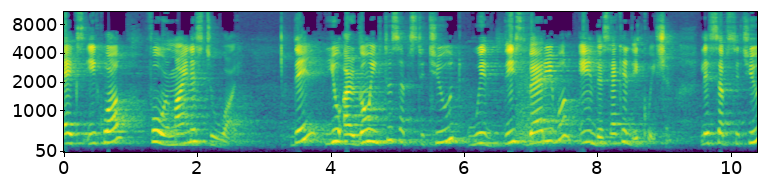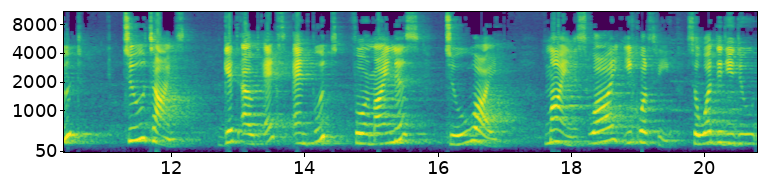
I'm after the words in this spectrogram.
x equal 4 minus 2y. Then you are going to substitute with this variable in the second equation. Let's substitute 2 times. Get out x and put 4 minus 2y. Minus y equal 3. So what did you do?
